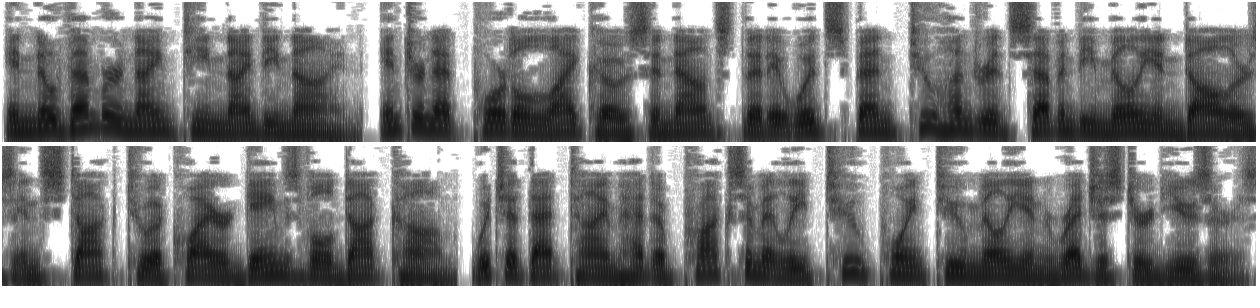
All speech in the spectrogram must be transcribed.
In November 1999, Internet portal Lycos announced that it would spend $270 million in stock to acquire Gamesville.com, which at that time had approximately 2.2 million registered users.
